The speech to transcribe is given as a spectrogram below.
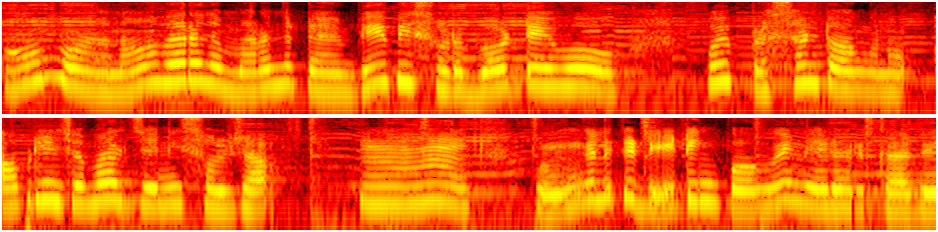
ஆமாம் நான் வேறு அதை மறந்துட்டேன். பேபிஸோட பர்த்டேவோ போய் ப்ரெசன்ட் வாங்கணும். அப்படின்ற மாதிரி ஜெனி சொல்கிறா உங்களுக்கு டேட்டிங் போகவே நேரம் இருக்காது.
